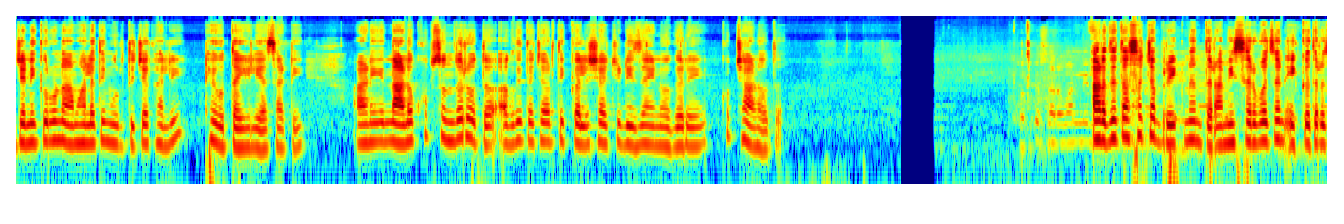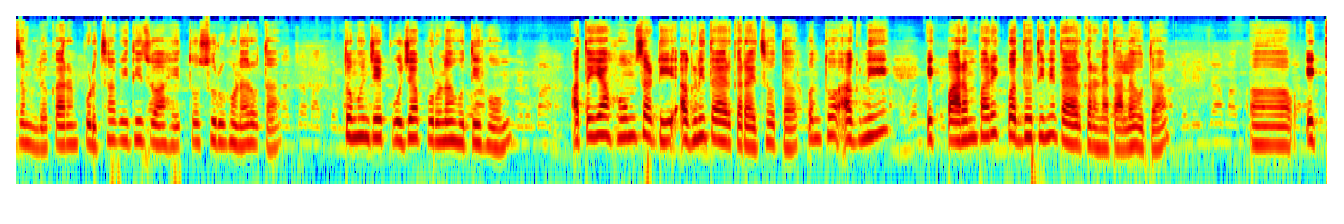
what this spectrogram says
जेणेकरून आम्हाला ती मूर्तीच्या खाली ठेवता येईल यासाठी. आणि नाणं खूप सुंदर होतं. अगदी त्याच्यावरती कलशाची डिझाईन वगैरे खूप छान होतं. अर्ध्या तासाच्या ब्रेकनंतर आम्ही सर्वजण एकत्र जमलो कारण पुढचा विधी जो आहे तो सुरू होणार होता. तो म्हणजे पूजा पूर्ण होती होम. आता या होमसाठी अग्नी तयार करायचा होता पण तो अग्नी एक पारंपरिक पद्धतीने तयार करण्यात आला होता. एक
